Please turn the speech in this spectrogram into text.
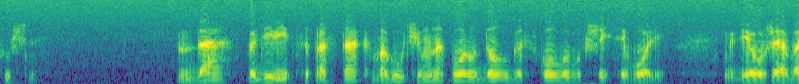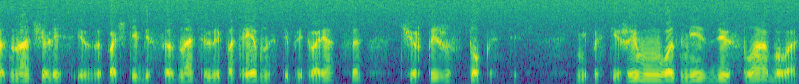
сущность. Да, подивиться простак могучему напору долго сковывавшейся воли, где уже обозначились из-за почти бессознательной потребности притворяться черты жестокости, непостижимому возмездию слабого,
